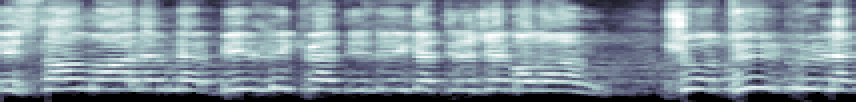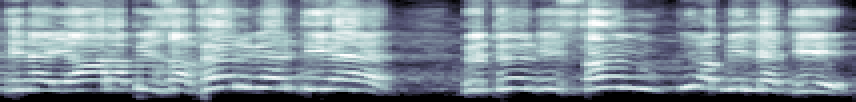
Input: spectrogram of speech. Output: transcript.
İslam alemine birlik ve dirliği getirecek olan şu Türk milletine Ya Rabbi zafer ver diye bütün İslam milleti,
